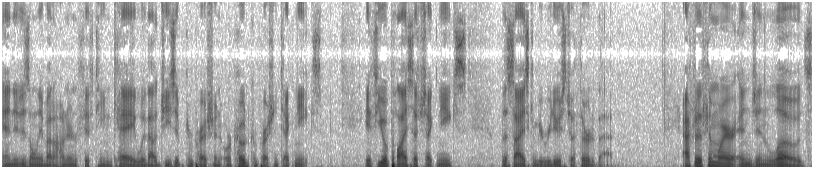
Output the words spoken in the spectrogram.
and it is only about 115K without gzip compression or code compression techniques. If you apply such techniques, the size can be reduced to a third of that. After the ThinWire engine loads,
